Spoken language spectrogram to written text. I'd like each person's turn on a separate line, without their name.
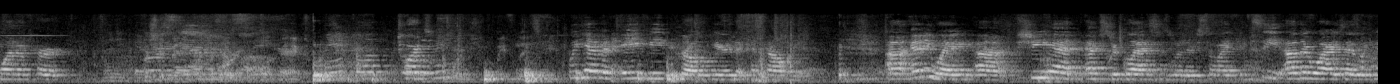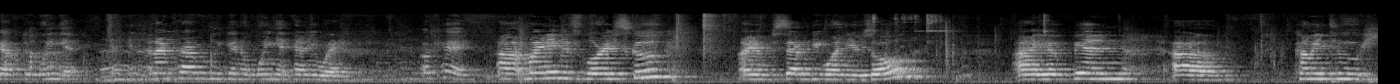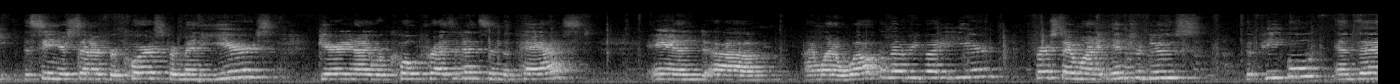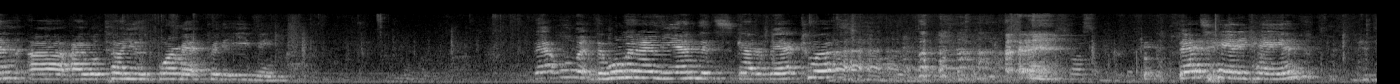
one of her
Push it back. Back
towards me. We have an AV pro here that can help me. Uh, Anyway, uh, she had extra glasses with her so I can see, otherwise I would have to wing it. And I'm probably going to wing it anyway. Okay, uh, my name is Lori Skoog. I am 71 years old. I have been um, coming to the Senior Center for Chorus for many years. Gary and I were co-presidents in the past. And um, I want to welcome everybody here. First, I want to introduce the people, and then uh, I will tell you the format for the evening. That woman, the woman on the end that's got her back to us, that's Hanny Hayen.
